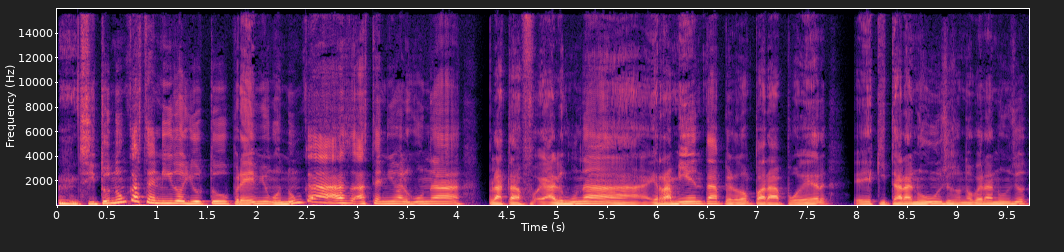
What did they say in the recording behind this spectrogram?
si tú nunca has tenido YouTube Premium o nunca has, tenido alguna plataforma, alguna herramienta, perdón, para poder eh, quitar anuncios o no ver anuncios,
